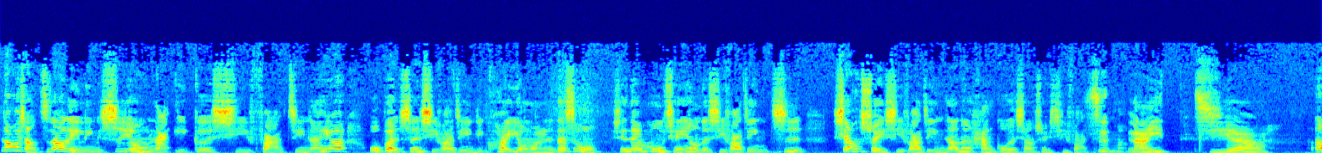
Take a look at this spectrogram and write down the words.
那我想知道玲玲是用哪一个洗发精呢？因为我本身洗发精已经快用完了，但是我现在目前用的洗发精是。香水洗发精，你知道那个韩国的香水洗发精吗？哪一家？呃，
